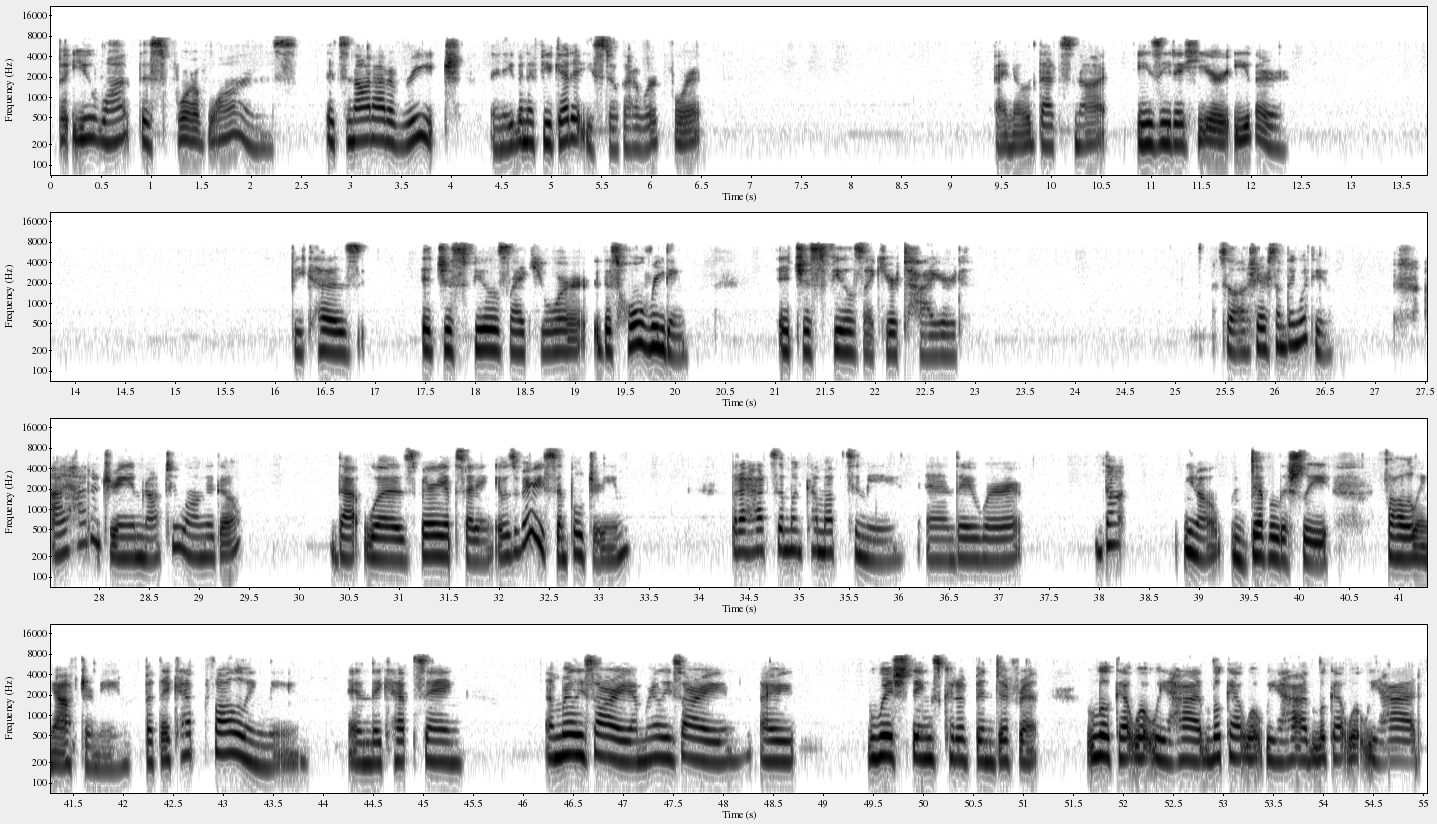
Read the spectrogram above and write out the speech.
But you want this Four of Wands. It's not out of reach. And even if you get it, you still got to work for it. I know that's not easy to hear either. Because it just feels like you're, this whole reading, it just feels like you're tired. So I'll share something with you. I had a dream not too long ago that was very upsetting. It was a very simple dream, but I had someone come up to me and they were not, you know, devilishly following after me, but they kept following me and they kept saying, I'm really sorry, I'm really sorry. I wish things could have been different. Look at what we had, look at what we had, look at what we had.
